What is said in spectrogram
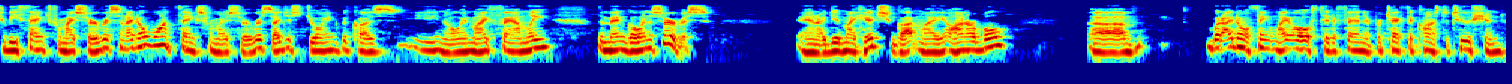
to be thanked for my service, and I don't want thanks for my service. I just joined because, you know, in my family, the men go into service. And I did my hitch, got my honorable. Um, but I don't think my oath to defend and protect the Constitution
